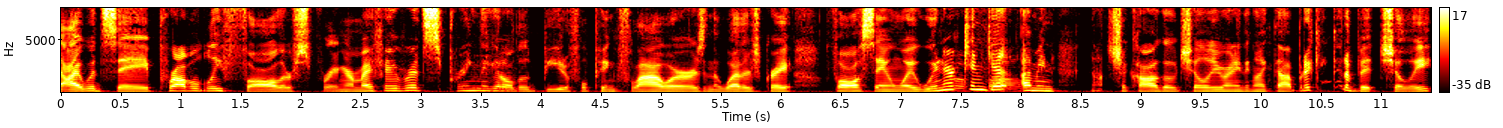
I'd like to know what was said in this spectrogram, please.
I would say probably fall or spring are my favorites. Spring, they get all those beautiful pink flowers and the weather's great. Fall, same way. Winter can get, I mean, not Chicago chilly or anything like that, but it can get a bit chilly.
